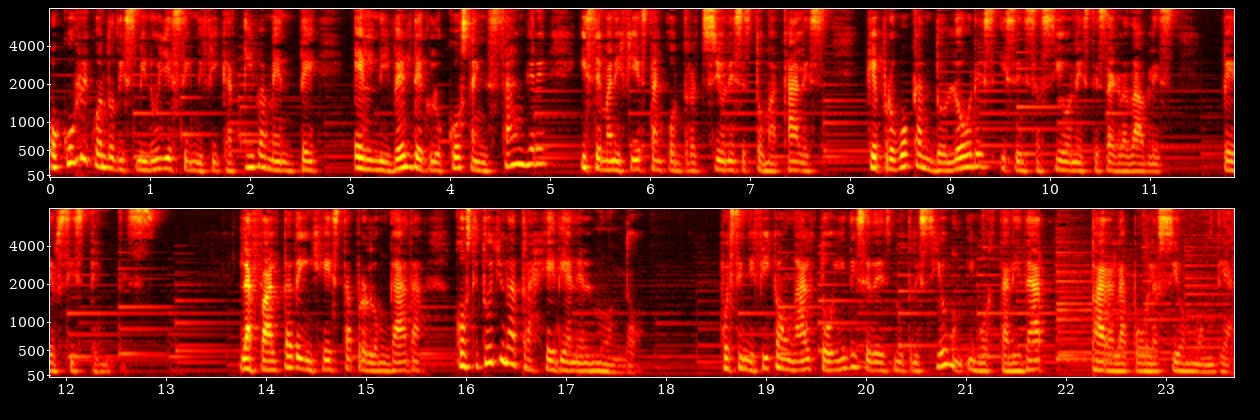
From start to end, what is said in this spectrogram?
ocurre cuando disminuye significativamente el nivel de glucosa en sangre y se manifiestan contracciones estomacales que provocan dolores y sensaciones desagradables persistentes. La falta de ingesta prolongada constituye una tragedia en el mundo, pues significa un alto índice de desnutrición y mortalidad para la población mundial.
